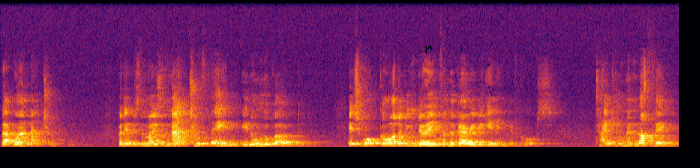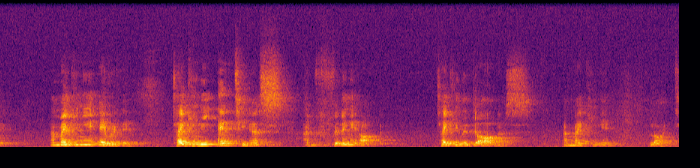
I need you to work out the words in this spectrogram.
that weren't natural. But it was the most natural thing in all the world. It's what God had been doing from the very beginning, of course. Taking the nothing and making it everything. Taking the emptiness and filling it up. Taking the darkness and making it light.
